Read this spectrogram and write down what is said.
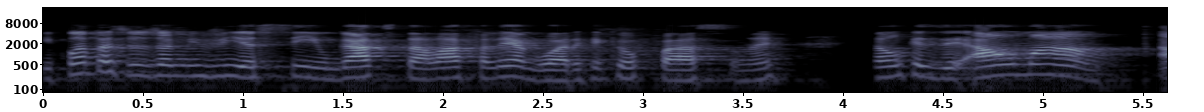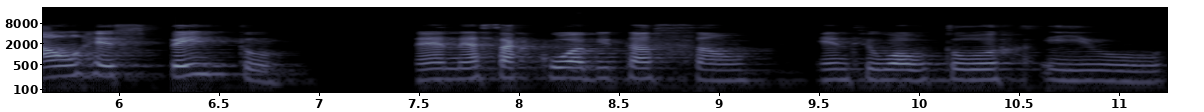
E quantas vezes eu já me vi assim, o gato está lá, falei, agora, o que, é que eu faço, né? Então, quer dizer, há, uma, há um respeito né, nessa coabitação entre o autor e o...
